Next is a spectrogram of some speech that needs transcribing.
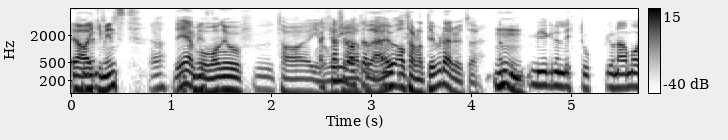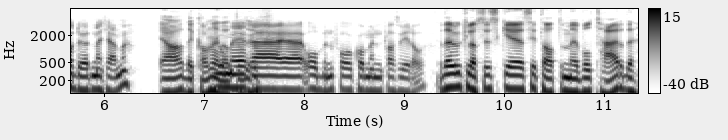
Ja, Ikke minst. Ja, det Ikke må minst. man jo ta inn over seg. at At det er jo alternativer der ute. Mm. Mygner litt opp jo nærmere døden jeg kommer. Ja, det kan Jo hende mer at du jeg er åpen for å komme en plass videre. Det er jo klassisk sitatet med Voltaire, det.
